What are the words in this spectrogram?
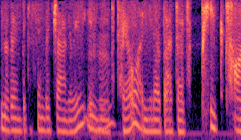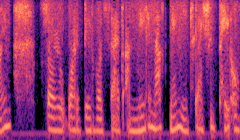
November, December, January in retail, and you know that that's peak time. So what I did was that I made enough money to actually pay off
